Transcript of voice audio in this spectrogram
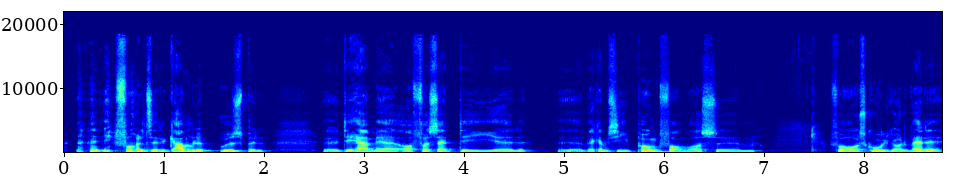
i forhold til det gamle udspil. Øh, det her med at få sat det i, øh, øh hvad kan man sige, punktform også, øh, for overskueliggjort, hvad det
